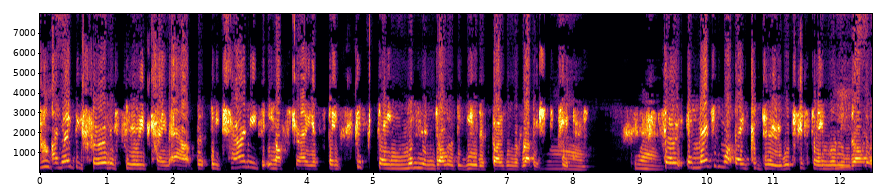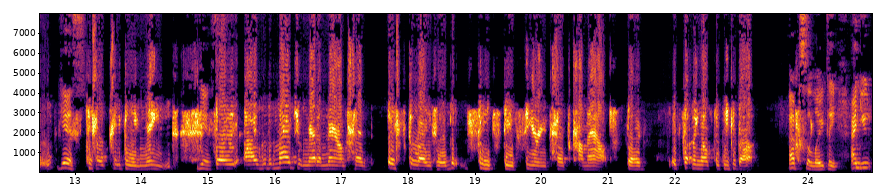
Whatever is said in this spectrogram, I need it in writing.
Yes. I know before this series came out that the charities in Australia spent $15 million a year disposing of rubbish tips. Wow. Wow. So imagine what they could do with $15 million Yes. Yes, to help people in need. yes. So I would imagine that amount has escalated since this series has come out. So it's something else to think about. Absolutely. And you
